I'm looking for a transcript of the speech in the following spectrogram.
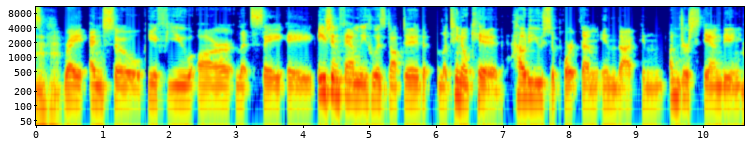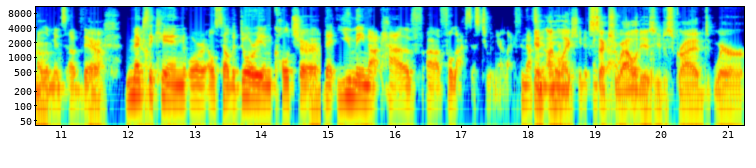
mm-hmm. right and so if you are let's say a asian family who has adopted latino kid how do you support them in that in understanding mm. elements of their yeah. mexican yeah. or el salvadorian culture yeah. that you may not have uh, full access to in your life and that's and unlike sexuality about. as you described where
